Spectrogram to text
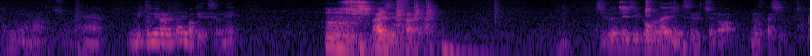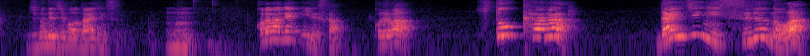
どうなんでしょうね認められたいわけですよね。うん大事にされた。い自分で自分を大事にするっていうのは難しい。自分で自分を大事にする、うん、これはねいいですか？これは人から大事にするのは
